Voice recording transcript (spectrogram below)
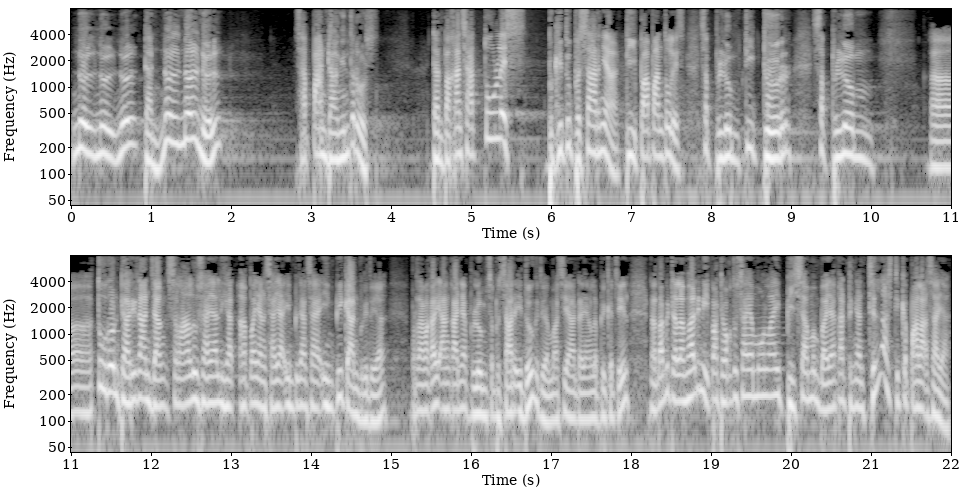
0 0 0 dan 0 0 0 saya pandangin terus. Dan bahkan saya tulis begitu besarnya di papan tulis. Sebelum tidur sebelum uh, turun dari ranjang selalu saya lihat apa yang saya impikan saya impikan begitu ya. Pertama kali angkanya belum sebesar itu gitu ya, masih ada yang lebih kecil. Nah, tapi dalam hal ini pada waktu saya mulai bisa membayangkan dengan jelas di kepala saya,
